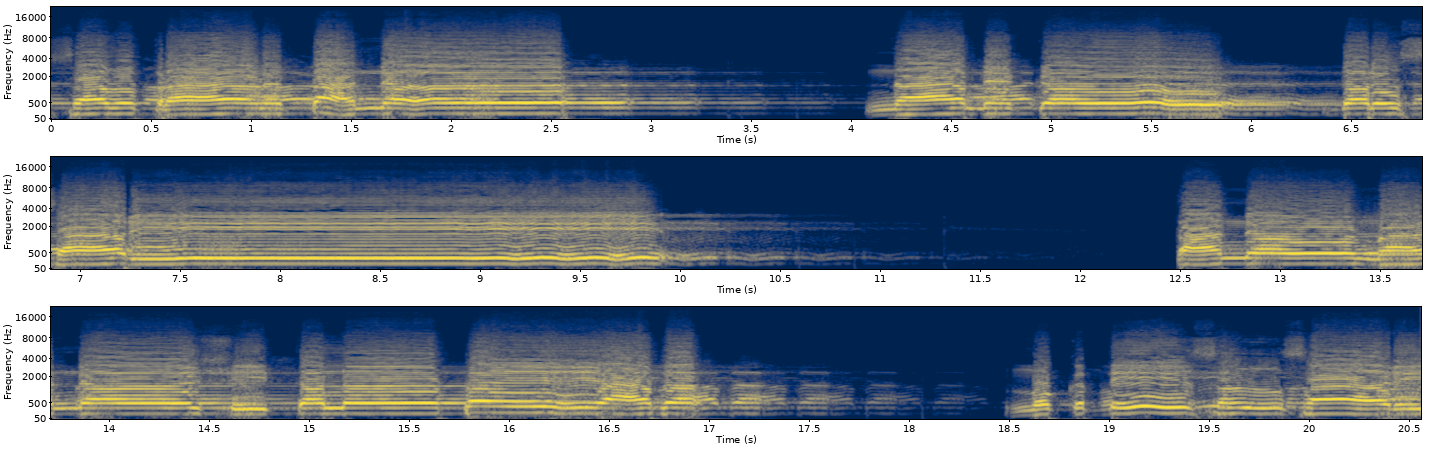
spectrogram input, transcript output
ਸਭ ਪ੍ਰਾਣ ਧਨ। ਨਾਨਕ ਦਰਸਾਰੀ। ਤਨ ਮਨ ਸ਼ੀਤਲ ਭਇਆਵ ਮੁਕਤੀ ਸੰਸਾਰੀ।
